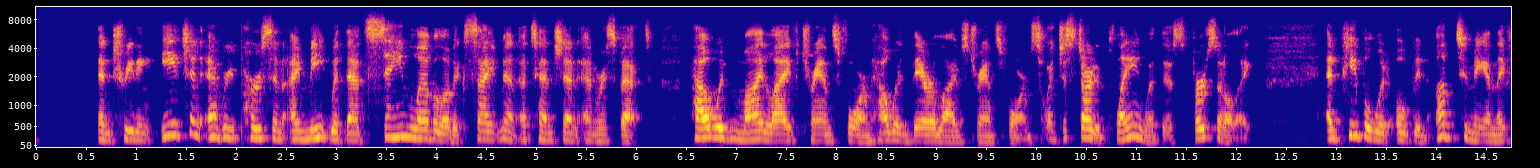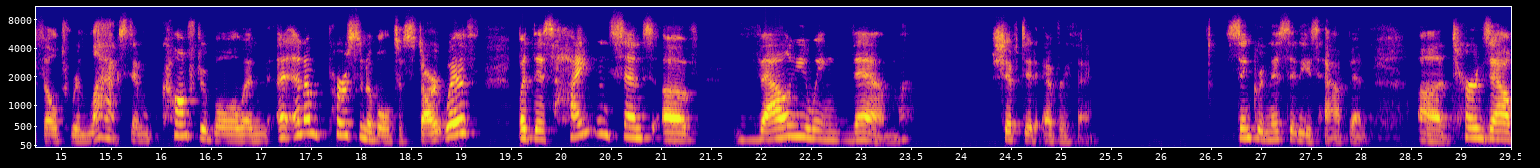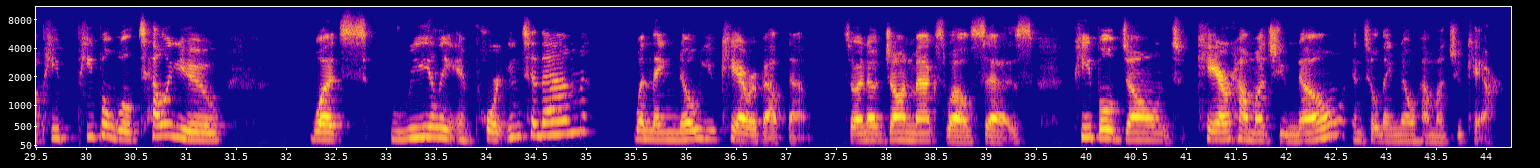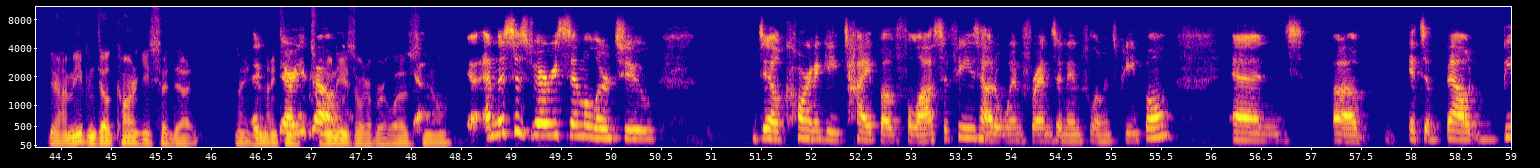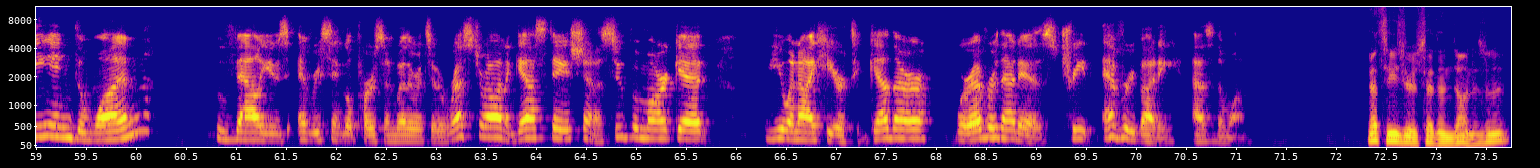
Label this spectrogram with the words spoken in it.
and treating each and every person I meet with that same level of excitement, attention, and respect? How would my life transform? How would their lives transform? So I just started playing with this personally and people would open up to me and they felt relaxed and comfortable and and I'm personable to start with but this heightened sense of valuing them shifted everything. Synchronicities happen. Uh, turns out pe- people will tell you what's really important to them when they know you care about them. So i know john maxwell says people don't care how much you know until they know how much you care. Yeah, I mean, even Dale Carnegie said that in the 1920s or whatever it was, yeah. you know. Yeah, and this is very similar to Dale Carnegie type of philosophies, how to win friends and influence people. And uh, it's about being the one who values every single person, whether it's at a restaurant, a gas station, a supermarket, you and I here together wherever that is, treat everybody as the one. That's easier said than done, isn't it?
